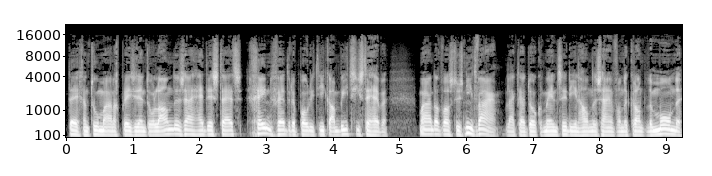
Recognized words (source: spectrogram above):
Tegen toenmalig president Hollande zei hij destijds geen verdere politieke ambities te hebben. Maar dat was dus niet waar, blijkt uit documenten die in handen zijn van de krant Le Monde.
